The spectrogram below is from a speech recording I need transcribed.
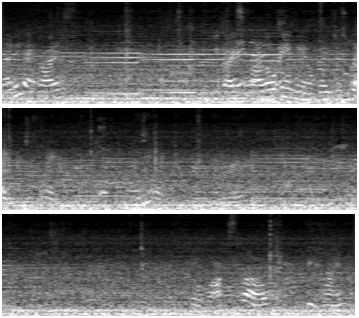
Ready? You guys follow Amy, okay? Just wait. Just slow behind,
